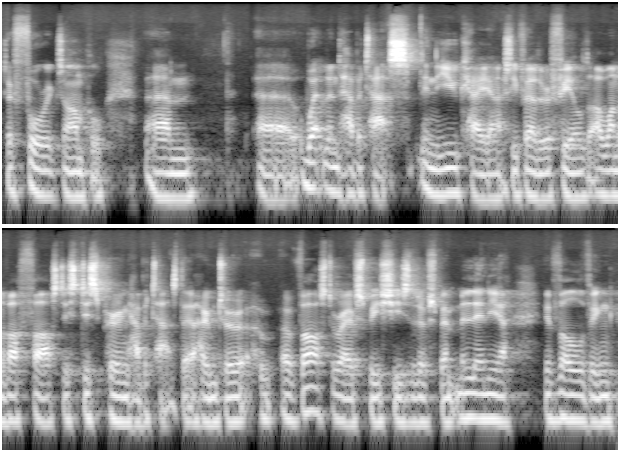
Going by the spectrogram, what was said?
So, for example. Um, uh, wetland habitats in the UK and actually further afield are one of our fastest disappearing habitats. They're home to a, a vast array of species that have spent millennia evolving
